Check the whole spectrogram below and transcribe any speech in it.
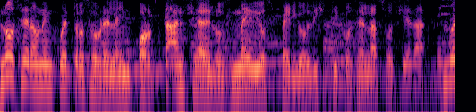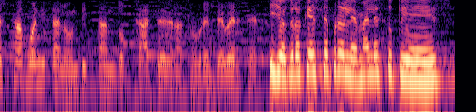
No será un encuentro sobre la importancia de los medios periodísticos en la sociedad. No está Juanita León dictando cátedra sobre el deber ser. Y yo creo que este problema de la estupidez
